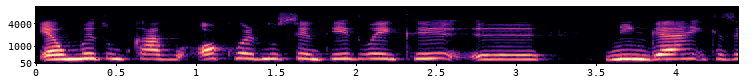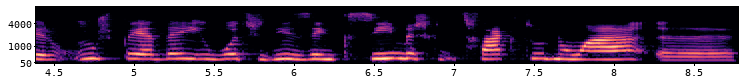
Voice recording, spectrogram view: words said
é um momento um bocado awkward no sentido em que uh, ninguém, quer dizer, uns pedem e outros dizem que sim, mas que de facto não há, uh,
